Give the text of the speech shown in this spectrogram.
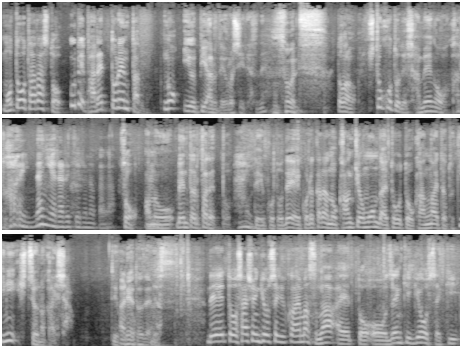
元を正すと、宇部パレットレンタルの UPR でよろしいですね。そうです。だから、一言で社名がわかる。はい。何やられてるのかが。そう、あの、レンタルパレットはいっていうことで、これからの環境問題等々を考えたときに必要な会社。っていうことありがとうございます。で、えっと、最初に業績を伺いますが、えっと、前期業績、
